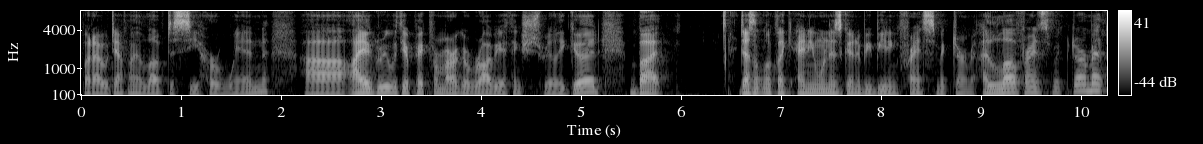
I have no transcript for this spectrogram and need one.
But I would definitely love to see her win. Uh, I agree with your pick for Margot Robbie. I think she's really good, but it doesn't look like anyone is going to be beating Frances McDermott. I love Frances McDermott.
